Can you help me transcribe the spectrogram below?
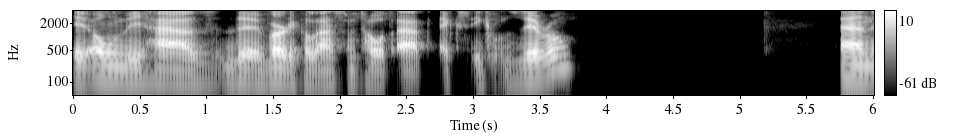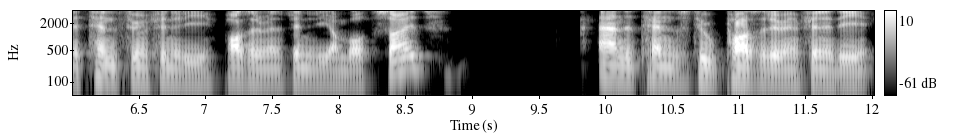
It only has the vertical asymptote at x equals 0. And it tends to infinity, positive infinity on both sides. And it tends to positive infinity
